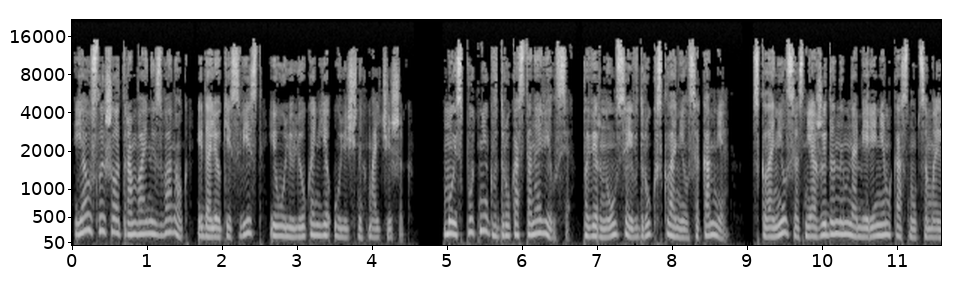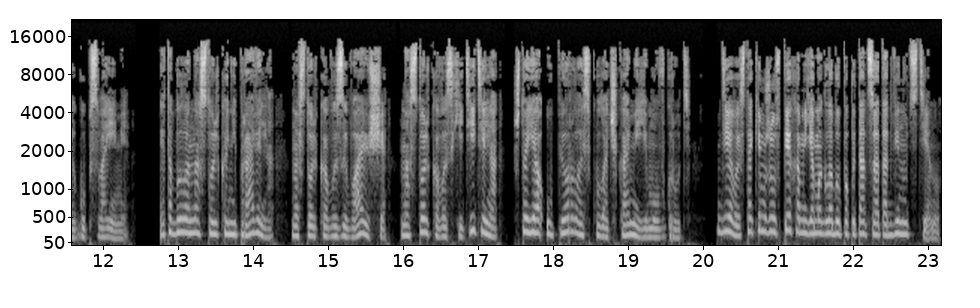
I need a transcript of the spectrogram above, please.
Я услышала трамвайный звонок и далекий свист и улюлюканье уличных мальчишек. Мой спутник вдруг остановился, повернулся и вдруг склонился ко мне. Склонился с неожиданным намерением коснуться моих губ своими. Это было настолько неправильно, настолько вызывающе, настолько восхитительно, что я уперлась кулачками ему в грудь. Девы, с таким же успехом я могла бы попытаться отодвинуть стену.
